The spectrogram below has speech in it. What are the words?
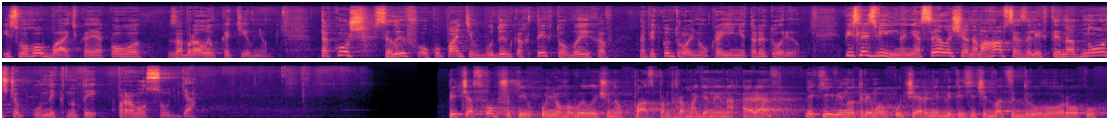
і свого батька, якого забрали в катівню. Також селив окупантів в будинках тих, хто виїхав на підконтрольну Україні територію. Після звільнення селища намагався залігти на дно, щоб уникнути правосуддя. Під час обшуків у нього вилучено паспорт громадянина РФ, який він отримав у червні 2022 року,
